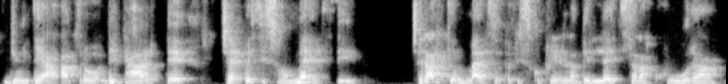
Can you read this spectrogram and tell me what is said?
di un teatro, le carte, cioè questi sono mezzi cioè l'arte è un mezzo per riscoprire la bellezza, la cura,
